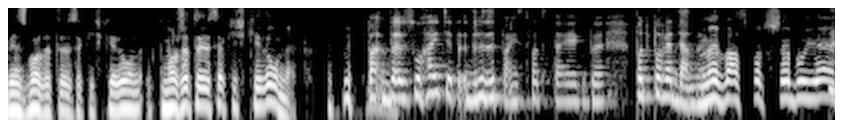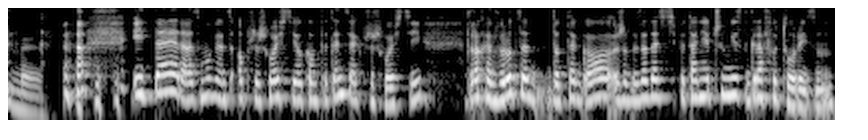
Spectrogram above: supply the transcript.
Więc może to jest jakiś kierunek, może to jest jakiś kierunek. Pa, słuchajcie, drodzy Państwo, tutaj jakby podpowiadamy. My Was potrzebujemy. I teraz, mówiąc o przyszłości, o kompetencjach przyszłości, trochę wrócę do tego, żeby zadać Ci pytanie, czym jest grafuturizm?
